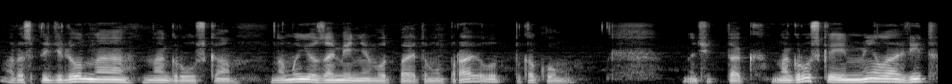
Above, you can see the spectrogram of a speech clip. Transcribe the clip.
Распределенная нагрузка. Но мы ее заменим вот по этому правилу. По какому? Значит так, нагрузка имела вид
